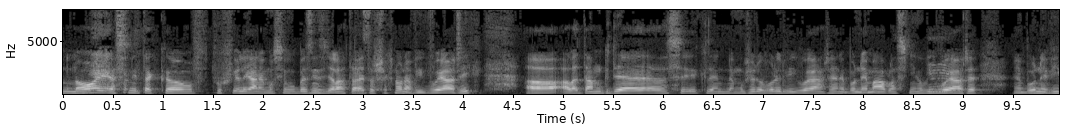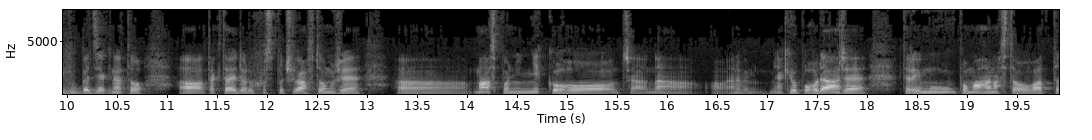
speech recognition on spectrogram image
No jasně, tak eh, v tu chvíli já nemusím vůbec nic dělat, ale je to všechno na vývojářích. Ale tam, kde si klient nemůže dovolit vývojáře, nebo nemá vlastního mhm. vývojáře, nebo neví vůbec jak na to, tak ta jednoduchost spočívá v tom, že má aspoň někoho, třeba na, já nevím, nějakého pohodáře, který mu pomáhá nastavovat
